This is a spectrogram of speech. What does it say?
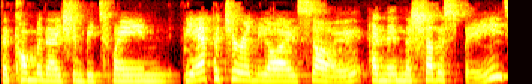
the combination between the aperture and the ISO and then the shutter speed.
